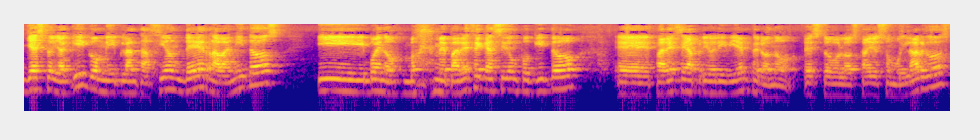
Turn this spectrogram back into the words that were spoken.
Ya estoy aquí con mi plantación de rabanitos y bueno, me parece que ha sido un poquito, eh, parece a priori bien, pero no. Esto, los tallos son muy largos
